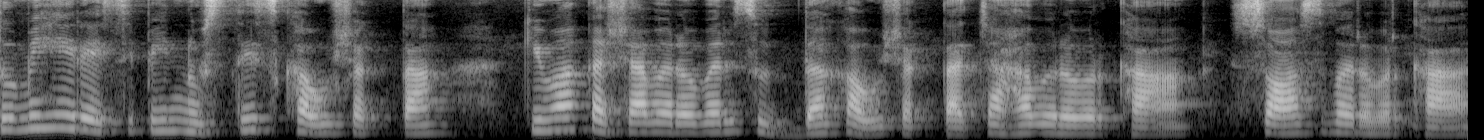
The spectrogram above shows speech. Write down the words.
तुम्ही ही रेसिपी नुसतीच खाऊ शकता किंवा कशाबरोबर सुद्धा खाऊ शकता. चहाबरोबर खा सॉसबरोबर खा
